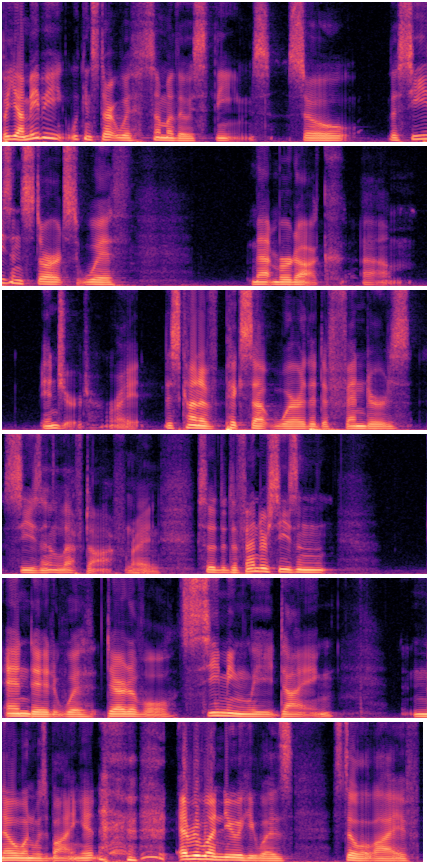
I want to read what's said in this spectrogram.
but yeah, maybe we can start with some of those themes. So the season starts with Matt Murdock um, injured, right? This kind of picks up where the Defenders season left off, right? Mhm. So the Defender season ended with Daredevil seemingly dying no one was buying it. Everyone knew he was still alive.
